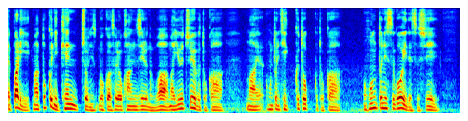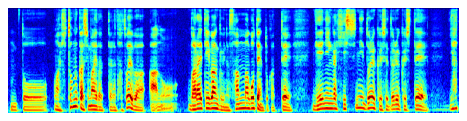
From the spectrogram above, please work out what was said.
やっぱり、まあ、特に顕著に僕はそれを感じるのは、まあ、YouTube とか、まあ、本当に TikTok とか本当にすごいですし、うんとまあ、一昔前だったら例えばあのバラエティ番組の「さんま御殿」とかって芸人が必死に努力して努力してやっ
